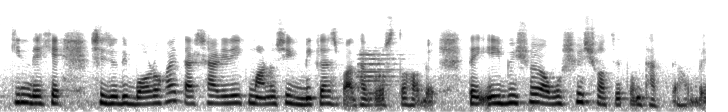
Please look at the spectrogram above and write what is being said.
স্ক্রিন দেখে সে যদি বড় হয়, তার শারীরিক, মানসিক বিকাশ বাধাগ্রস্ত হবে। তাই এই বিষয়ে অবশ্যই সচেতন থাকতে হবে।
